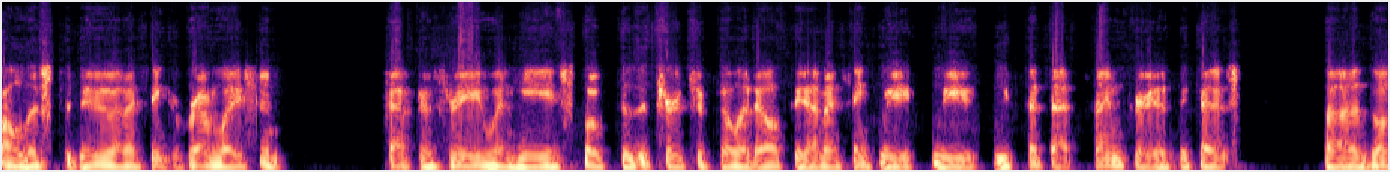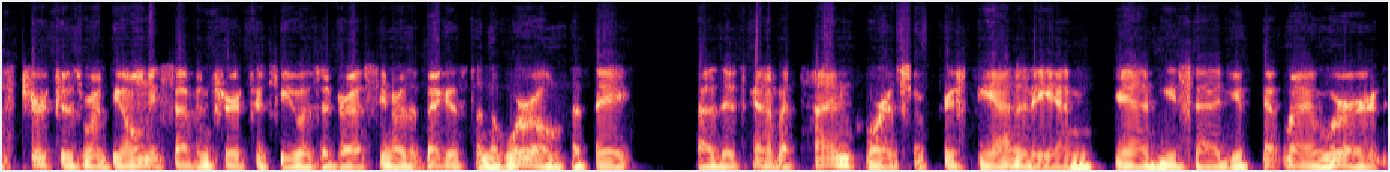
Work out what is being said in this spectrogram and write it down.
called us to do. And I think of Revelation chapter three when He spoke to the Church of Philadelphia, and I think we we we fit that time period because. Uh, those churches weren't the only seven churches he was addressing, or the biggest in the world, but they uh, there's kind of a time course of Christianity. And, and he said, You've kept my word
